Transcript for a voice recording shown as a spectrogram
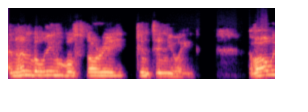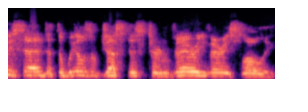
an unbelievable story continuing. I've always said that the wheels of justice turn very, very slowly,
